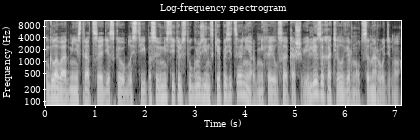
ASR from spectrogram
Глава администрации Одесской области и по совместительству грузинский оппозиционер Михаил Саакашвили захотел вернуться на родину.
